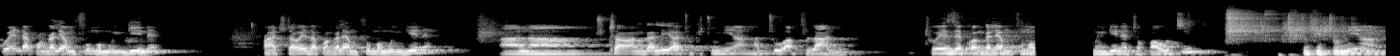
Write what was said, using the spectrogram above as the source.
kuenda kuangalia mfumo mwingine uh, tutaweza kuangalia mfumo mwingine uh, na tutaangalia tukitumia hatua fulani tuweze kuangalia mfumo mwingine tofauti tukitumia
